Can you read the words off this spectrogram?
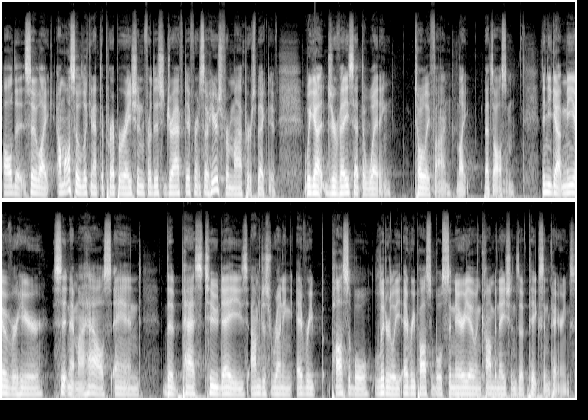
all the so like I'm also looking at the preparation for this draft different. So here's from my perspective. We got Gervais at the wedding. Totally fine. Like that's awesome. Then you got me over here sitting at my house and the past 2 days I'm just running every possible literally every possible scenario and combinations of picks and pairings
